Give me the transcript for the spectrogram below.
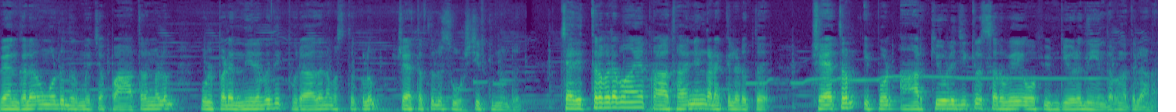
വെങ്കലവും കൊണ്ട് നിർമ്മിച്ച പാത്രങ്ങളും ഉൾപ്പെടെ നിരവധി പുരാതന വസ്തുക്കളും ക്ഷേത്രത്തിൽ സൂക്ഷിച്ചിരിക്കുന്നുണ്ട്. ചരിത്രപരമായ പ്രാധാന്യം കണക്കിലെടുത്ത് ക്ഷേത്രം ഇപ്പോൾ ആർക്കിയോളജിക്കൽ സർവേ ഓഫ് ഇന്ത്യയുടെ നിയന്ത്രണത്തിലാണ്.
